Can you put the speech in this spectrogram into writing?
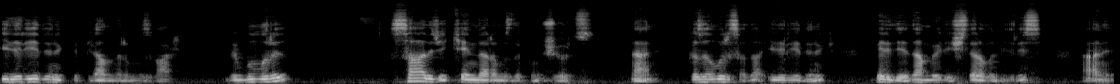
ileriye dönük de planlarımız var. Ve bunları sadece kendi aramızda konuşuyoruz. Yani kazanılırsa da ileriye dönük belediyeden böyle işler alabiliriz. Hani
